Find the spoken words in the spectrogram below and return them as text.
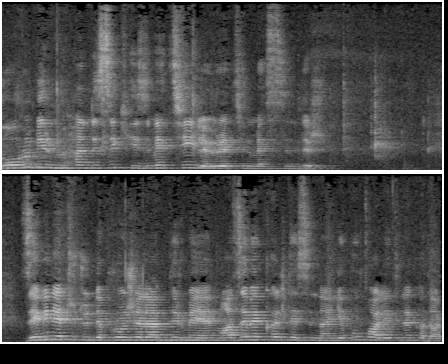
doğru bir mühendislik hizmetiyle üretilmesidir. Zemin etütünde projelendirmeye, malzeme kalitesinden yapım faaliyetine kadar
